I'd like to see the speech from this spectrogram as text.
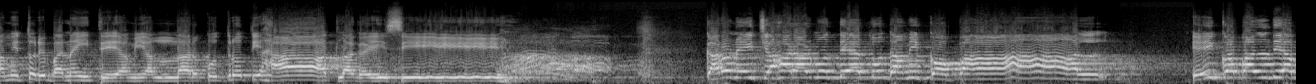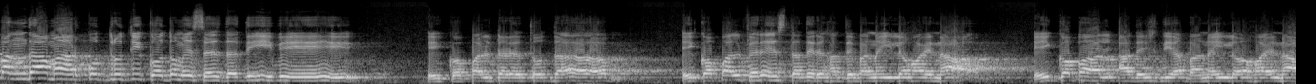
আমি তোরে বানাইতে আমি আল্লাহর কুদরতি হাত লাগাইছি। কারণ এই চেহারার মধ্যে এত দামি কপাল, এই কপাল দিয়া বান্দা আমার কুদরতি কদমে সেজদা দিবে। এই কপালটার এত দাম, এই কপাল ফেরেস তাদের হাতে বানাইলে হয় না, এই কপাল আদেশ দিয়া বানাইলে হয় না।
